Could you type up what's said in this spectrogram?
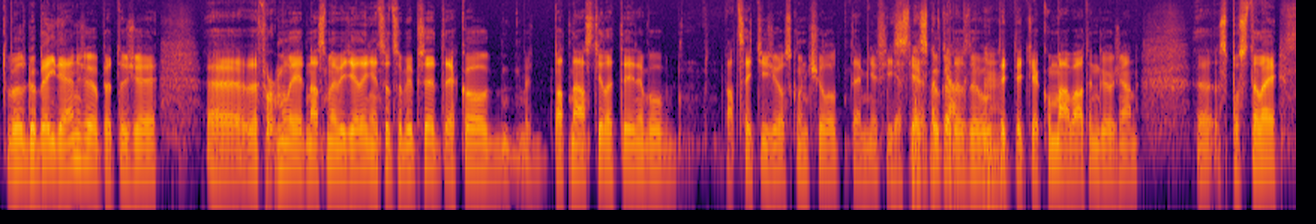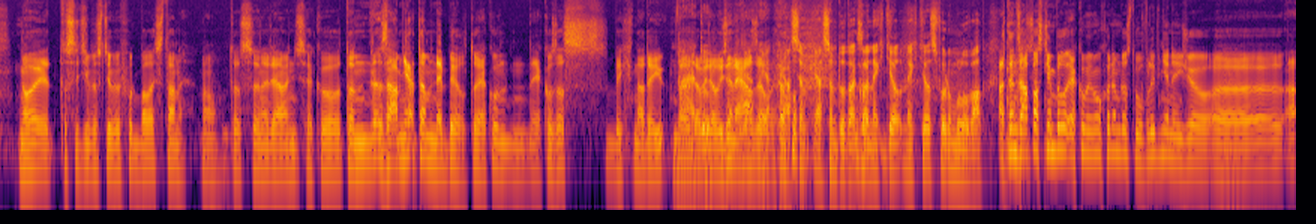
to byl dobrý den, že jo, protože eh, ve Formule 1 jsme viděli něco, co by před jako 15 lety nebo 20, že jo, skončilo téměř jistě jako katastrofou. Hmm. Teď, teď jako mává ten Grožan eh, z postele. No, je, to se ti prostě ve fotbale stane. No, to se nedá nic jako, ten záměr tam nebyl. To jako, jako zas bych na, Dej, ne, Davida Lize neházel. Já, já, já, jsem, já jsem to takhle nechtěl, nechtěl sformulovat. A ten zápas tím byl jako mimochodem dost ovlivněný, že jo. E, a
